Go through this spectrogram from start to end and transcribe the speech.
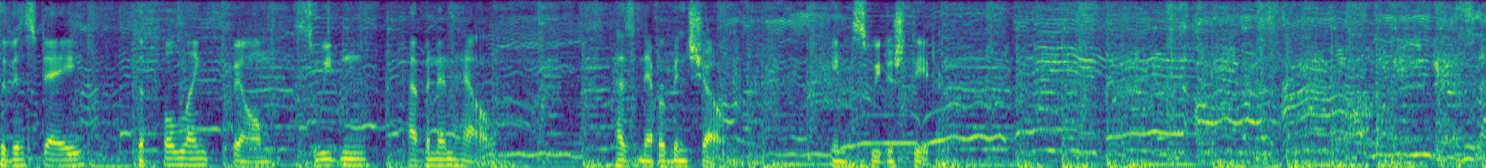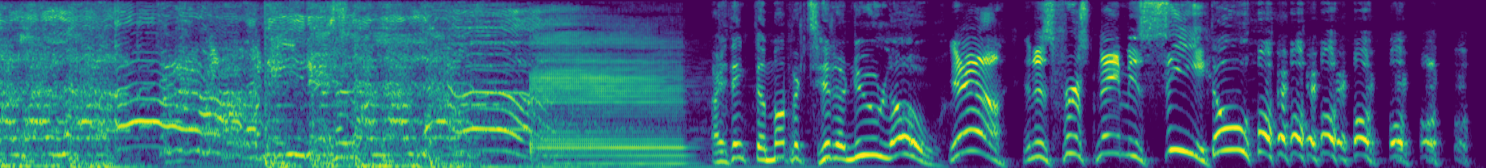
To this day, the full length film, Sweden, Heaven and Hell, has never been shown in a Swedish theater. I think the Muppets hit a new low. Yeah, and his first name is C. Oh.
